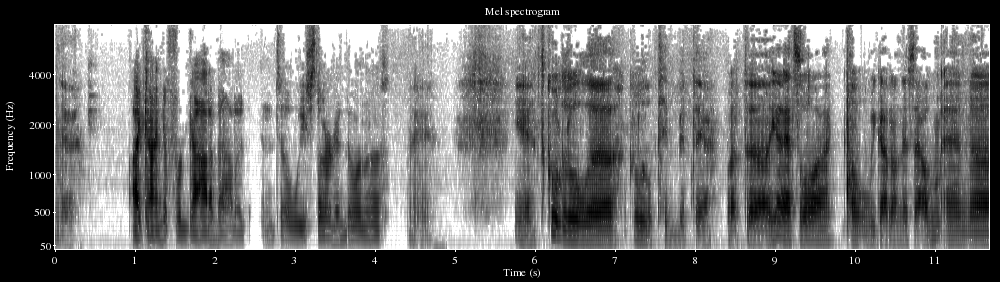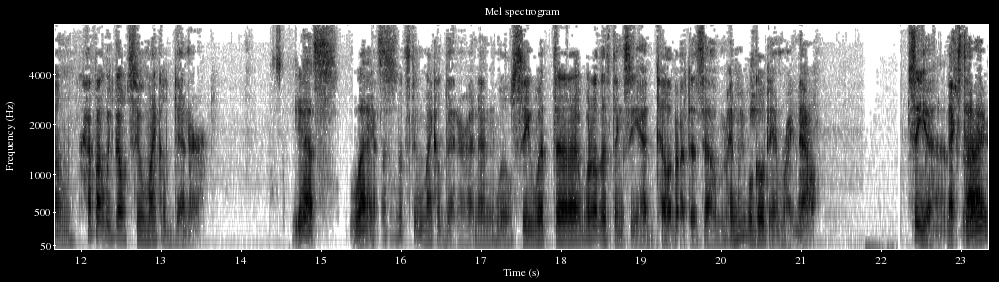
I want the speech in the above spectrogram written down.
yeah, I kind of forgot about it until we started doing this. yeah, yeah. It's a cool little uh, cool little tidbit there. But uh, yeah, that's all, I, all we got on this album. And um, how about we go to Michael Denner? Yes, Let's. Yeah, let's, let's do Michael Denner, and then we'll see what uh, what other things he had to tell about this album, and we will go to him right now. See you That's next right.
